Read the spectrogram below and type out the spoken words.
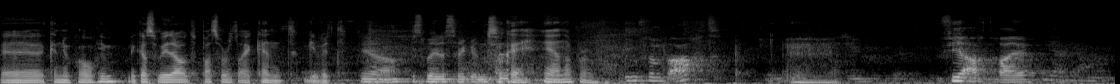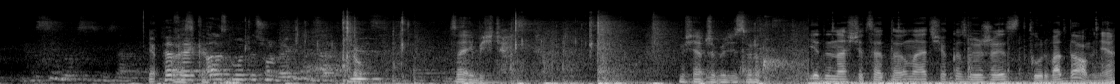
Uh, can you call him? Because without password I can't give it. Yeah, just wait a second. Okay, yeah, no problem. 758 483. Yep, Perfekt, alles gut, ist schon weg. Zajebiście. Myślałem, że będzie zwrot. 11C to nawet się okazuje, że jest kurwa dom, nie?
